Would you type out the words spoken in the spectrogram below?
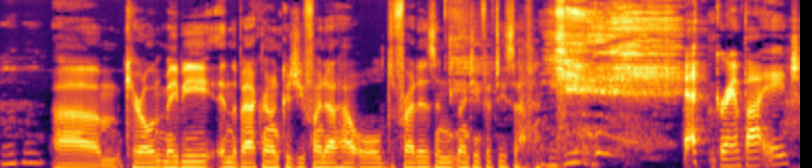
Mhm. Um, Carolyn, maybe in the background, could you find out how old Fred is in 1957? grandpa age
